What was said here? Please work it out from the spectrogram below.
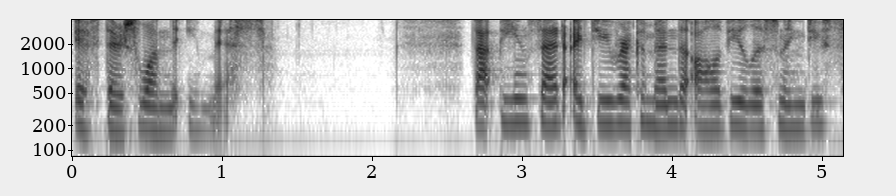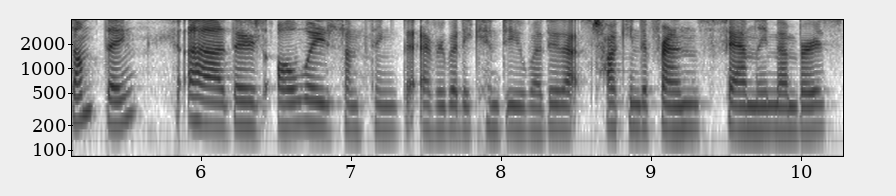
if there's one that you miss. That being said, I do recommend that all of you listening do something. Uh, there's always something that everybody can do, whether that's talking to friends, family members,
